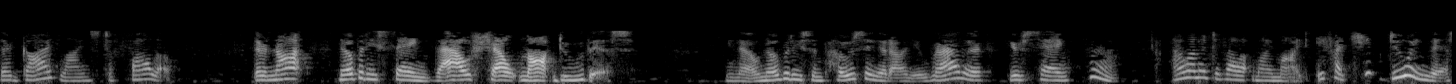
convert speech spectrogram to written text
They're guidelines to follow. They're not nobody's saying thou shalt not do this. You know, nobody's imposing it on you. Rather, you're saying, hmm, I want to develop my mind. If I keep doing this,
